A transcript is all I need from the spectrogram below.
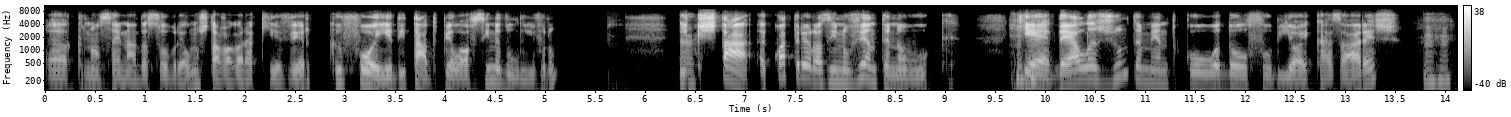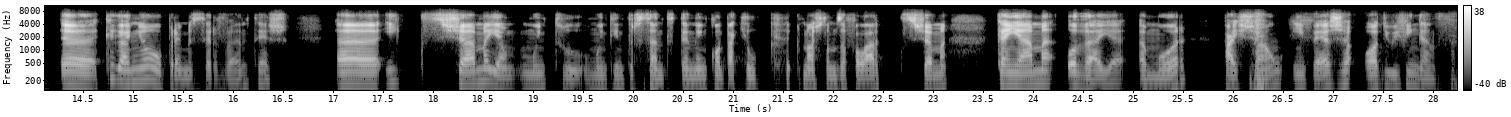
ah, que não sei nada sobre ele, mas estava agora aqui a ver, que foi editado pela Oficina do Livro e Ah. que está a 4,90€ na UC, que é dela, juntamente com o Adolfo Bioy Casares, Uhum. ah, que ganhou o Prémio Cervantes ah, e que se chama, e é muito, muito interessante, tendo em conta aquilo que, que nós estamos a falar, que se chama Quem Ama, Odeia, Amor, Paixão, Inveja, Ódio e Vingança.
